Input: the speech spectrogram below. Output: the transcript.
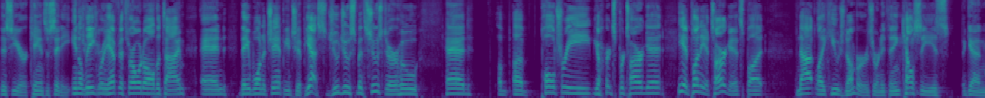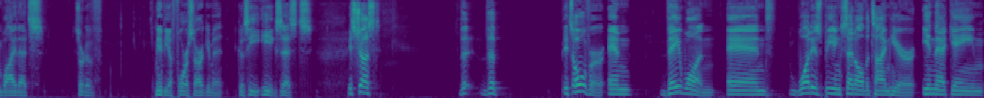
this year, Kansas City, in a league where you have to throw it all the time and they won a championship? Yes, Juju Smith Schuster, who had a, a paltry yards per target. He had plenty of targets, but not like huge numbers or anything. Kelce is again why that's sort of maybe a forced argument because he he exists. It's just the the it's over and they won and what is being said all the time here in that game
